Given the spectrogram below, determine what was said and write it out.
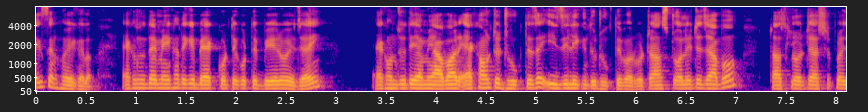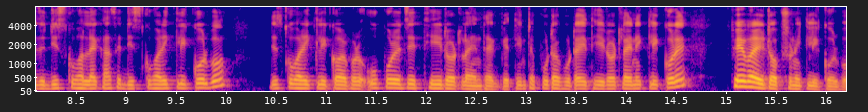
দেখছেন? হয়ে গেল। এখন যদি আমি এখান থেকে ব্যাক করতে করতে বের হয়ে যাই, এখন যদি আমি আবার অ্যাকাউন্টে ঢুকতে যাই ইজিলি কিন্তু ঢুকতে পারব। ট্রাস্ট ওয়ালেটে যাব ট্রাস্ট ওয়ালেটে আসার পরে যে ডিসকভার লেখা আছে ডিসকভারি ক্লিক করব। ডিসকভারি ক্লিক করার পর উপরে যে থ্রি ডট লাইন থাকবে, তিনটা ফুটা ফুটা এই থ্রি ডট লাইনে ক্লিক করে ফেভারিট অপশনে ক্লিক করব।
